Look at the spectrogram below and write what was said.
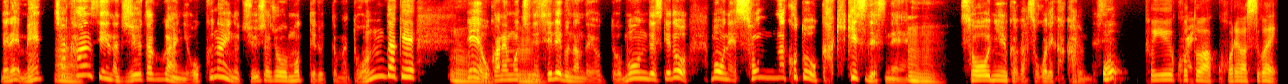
でね、めっちゃ閑静な住宅街に屋内の駐車場を持ってるって、お前どんだけあ。うんね、お金持ちでセレブなんだよって思うんですけど、もうね、そんなことをかき消すですね、うんうん。挿入歌がそこでかかるんですよ。おということは、これはすごい、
